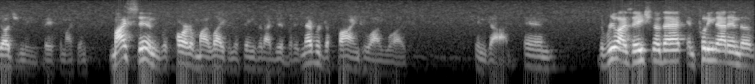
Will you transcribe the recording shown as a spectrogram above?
judged me based on my sin. My sin was part of my life and the things that I did, but it never defined who I was in God. And the realization of that and putting that into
